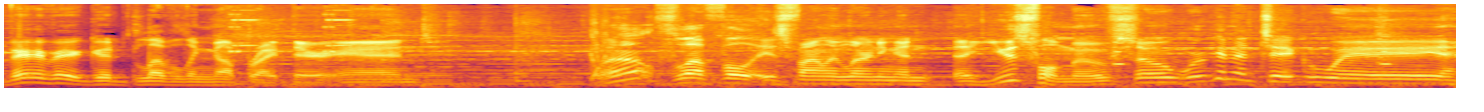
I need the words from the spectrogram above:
very, very good leveling up right there. And, well, Fluffle is finally learning a, a useful move, so we're to take away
